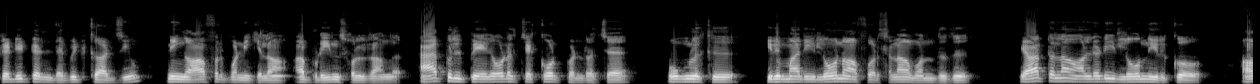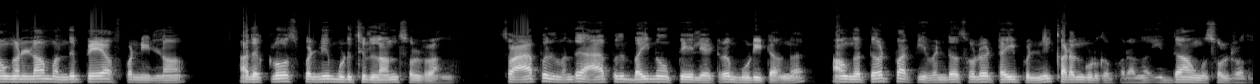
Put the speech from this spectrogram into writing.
credit and debit கார்ட்ஸையும் நீங்கள் ஆஃபர் பண்ணிக்கலாம் அப்படின்னு சொல்கிறாங்க ஆப்பிள் பேயோட செக் அவுட் பண்ணுறச்ச உங்களுக்கு இது மாதிரி லோன் ஆஃபர்ஸ் எல்லாம் வந்தது. யார்கிட்டலாம் ஆல்ரெடி லோன் இருக்கோ அவங்கெல்லாம் வந்து பே ஆஃப் பண்ணிடலாம். அதை க்ளோஸ் பண்ணி முடிச்சிடலான்னு சொல்கிறாங்க ஸோ ஆப்பிள் வந்து ஆப்பிள் பை நோ பே லேட்டரை மூடிட்டாங்க. அவங்க தேர்ட் பார்ட்டி வெண்டர்ஸோட டைப் பண்ணி கடன் கொடுக்க போகிறாங்க இதுதான் அவங்க சொல்கிறது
